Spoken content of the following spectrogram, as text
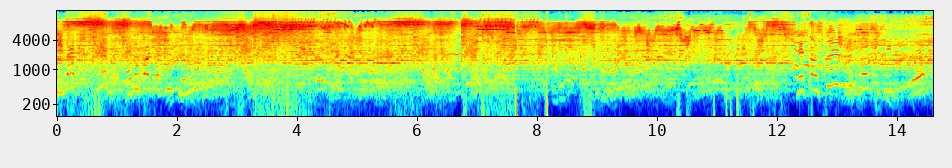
Ender çıktı. Double Bite unutmayın. Destansı ve çok çıktı.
